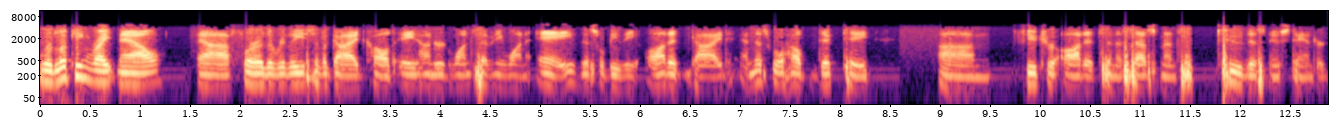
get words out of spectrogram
we're looking right now uh, for the release of a guide called 800-171A. This will be the audit guide, and this will help dictate um, future audits and assessments to this new standard.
